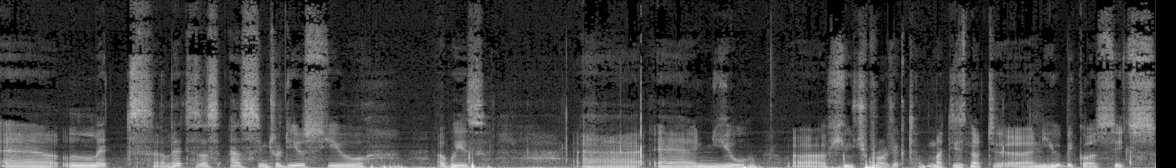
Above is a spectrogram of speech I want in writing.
uh, let let us, us introduce you with uh, a new uh, huge project, but it's not new because it's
